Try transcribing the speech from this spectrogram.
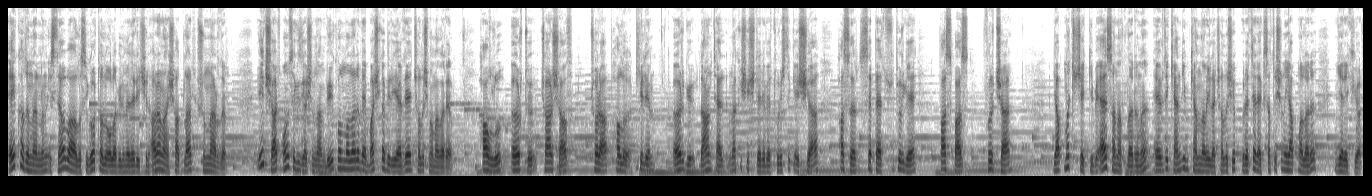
Ev kadınlarının isteğe bağlı sigortalı olabilmeleri için aranan şartlar şunlardır. İlk şart 18 yaşından büyük olmaları ve başka bir yerde çalışmamaları. Havlu, örtü, çarşaf, çorap, halı, kilim, örgü, dantel, nakış işleri ve turistik eşya, hasır, sepet, süpürge, paspas, fırça, yapma çiçek gibi el sanatlarını evde kendi imkanlarıyla çalışıp üreterek satışını yapmaları gerekiyor.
